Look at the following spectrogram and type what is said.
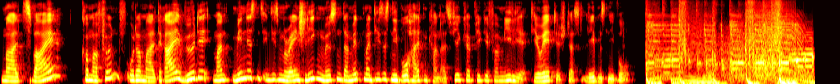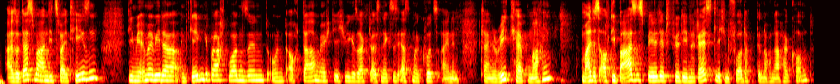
mal 2,5 oder mal 3 würde man mindestens in diesem Range liegen müssen, damit man dieses Niveau halten kann als vierköpfige Familie, theoretisch das Lebensniveau. Also das waren die zwei Thesen, die mir immer wieder entgegengebracht worden sind. Und auch da möchte ich, wie gesagt, als nächstes erstmal kurz einen kleinen Recap machen, weil das auch die Basis bildet für den restlichen Vortrag, der noch nachher kommt,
